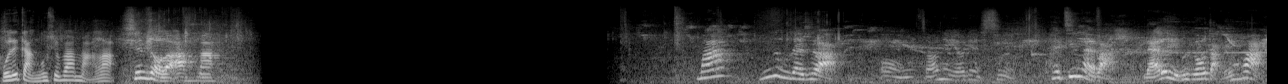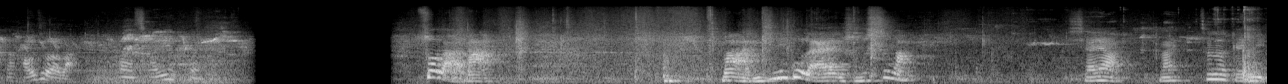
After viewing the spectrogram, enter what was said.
我得赶过去帮忙了。先走了啊，妈。妈，你怎么在这儿？哦，我找你有点事。快进来吧，来了也不给我打电话，等好久了吧？哦，才一会儿。坐吧，妈。妈，你今天过来有什么事吗？小雅，来，这个给你。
